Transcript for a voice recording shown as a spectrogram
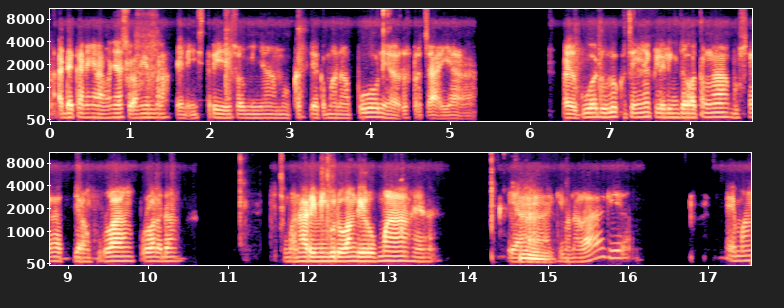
ada kan yang namanya suami melahirkan istri, suaminya mau kerja ke mana pun ya harus percaya. Kayak gua dulu kerjanya keliling Jawa Tengah, buset, jarang pulang, pulang kadang cuman hari Minggu doang di rumah ya. Ya hmm. gimana lagi ya emang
